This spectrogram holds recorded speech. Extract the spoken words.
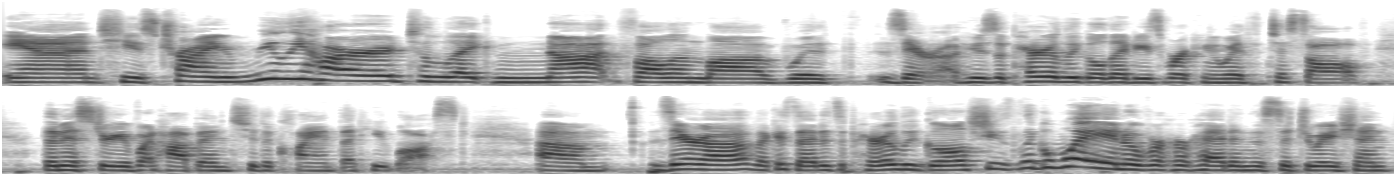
and he's trying really hard to like not fall in love with Zara, who's a paralegal that he's working with to solve the mystery of what happened to the client that he lost. Um, Zara, like I said, is a paralegal. She's like way in over her head in this situation.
